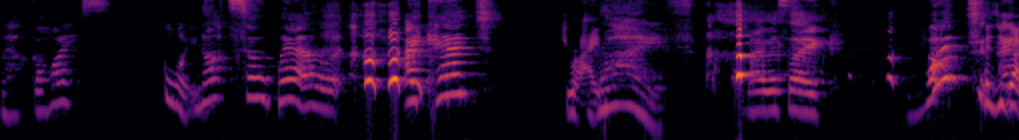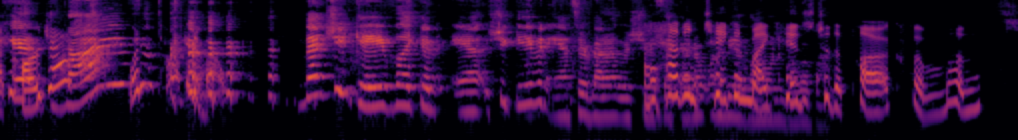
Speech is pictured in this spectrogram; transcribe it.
Well, guys, Guys. not so well. I can't drive. drive. I was like, "What? Because you got carjacked? drive?" What are you talking about? then she gave like an, an she gave an answer about it where she I was like, haven't be taken my alone," and blah, kids blah, to the park for months.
